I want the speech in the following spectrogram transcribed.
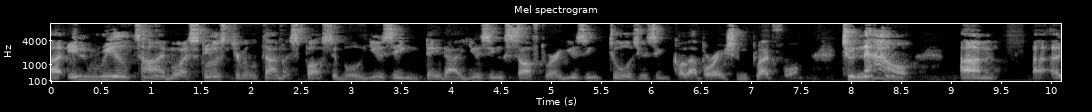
uh, in real time or as close to real time as possible using data, using software, using tools, using collaboration platform to now um, a,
